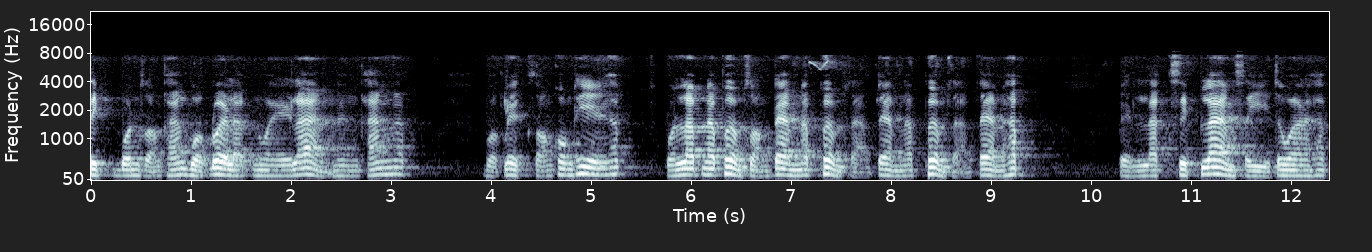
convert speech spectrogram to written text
สิบนสองครั้งบวกด้วยหลักหน่วยล่างหนึ่งครั้งครับ บวกเลขสองคงที่นะครับ ผลลัพธ์นับเพิ่มสองแต้ม นับเพิ่มสามแต้ม นับเพิ่มสามแต้มนะครับ เป็นหลักสิบล่างสี่ตัวนะครับ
